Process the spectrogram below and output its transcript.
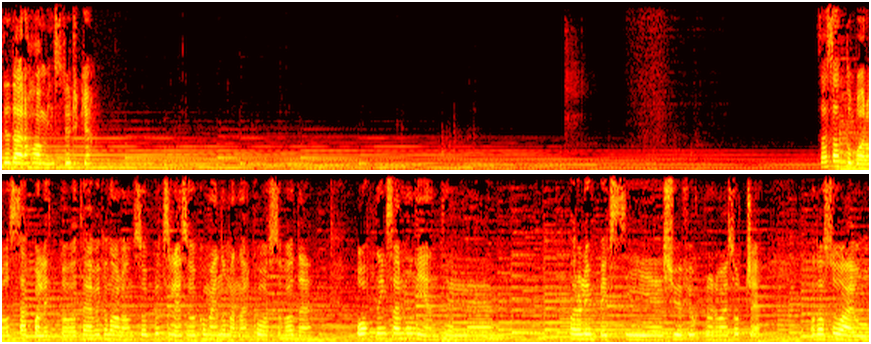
det er der jeg har min styrke. Så jeg satt bare og zappa litt på TV-kanalene, så plutselig så kom jeg innom NRK, så var det åpningsseremonien til Paralympics i 2014 når det var i Sotsji. Og da så jeg jo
